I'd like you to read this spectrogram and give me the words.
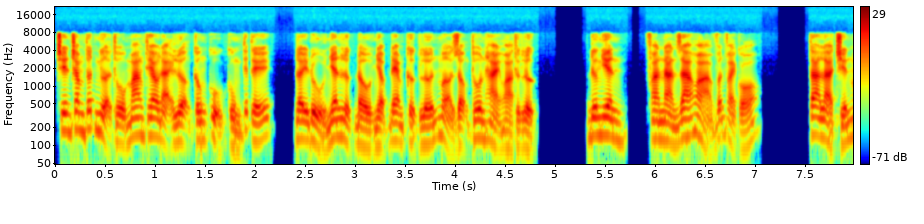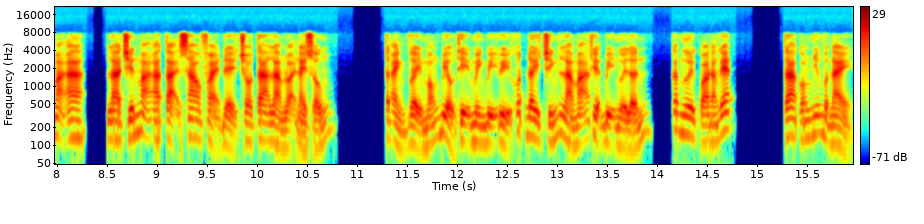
Trên trăm tất ngựa thổ mang theo đại lượng công cụ cùng tiếp tế, đầy đủ nhân lực đầu nhập đem cực lớn mở rộng thôn hải hòa thực lực. Đương nhiên, phàn nàn gia hỏa vẫn phải có. Ta là chiến mã a, là chiến mã a tại sao phải để cho ta làm loại này sống? Tất ảnh vẩy móng biểu thị mình bị ủy khuất đây chính là mã thiện bị người lớn, các ngươi quá đáng ghét. Ta có những vật này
